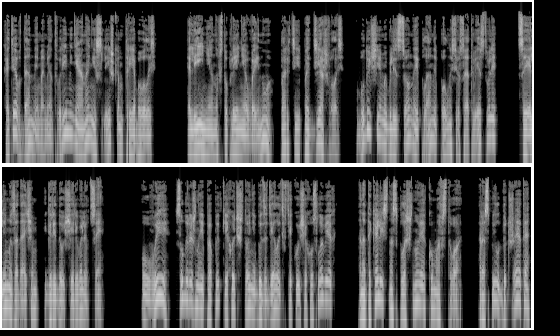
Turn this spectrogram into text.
хотя в данный момент времени она не слишком требовалась. Линия на вступление в войну партии поддерживалась, будущие мобилизационные планы полностью соответствовали целям и задачам грядущей революции. Увы, судорожные попытки хоть что-нибудь сделать в текущих условиях натыкались на сплошное кумовство, распил бюджета,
